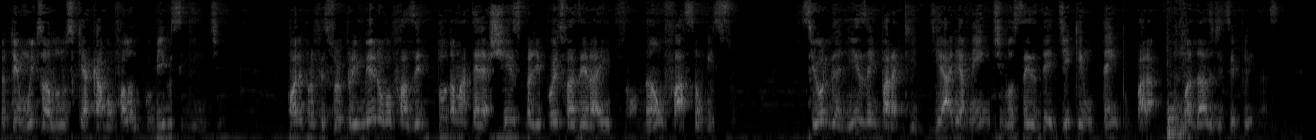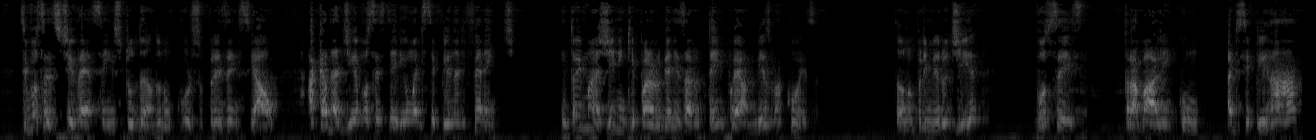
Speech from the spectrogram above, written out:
Eu tenho muitos alunos que acabam falando comigo o seguinte: Olha, professor, primeiro eu vou fazer toda a matéria X para depois fazer a Y. Não façam isso. Se organizem para que diariamente vocês dediquem um tempo para uma das disciplinas. Se vocês estivessem estudando num curso presencial, a cada dia vocês teriam uma disciplina diferente. Então imaginem que para organizar o tempo é a mesma coisa. Então no primeiro dia, vocês trabalhem com a disciplina A,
